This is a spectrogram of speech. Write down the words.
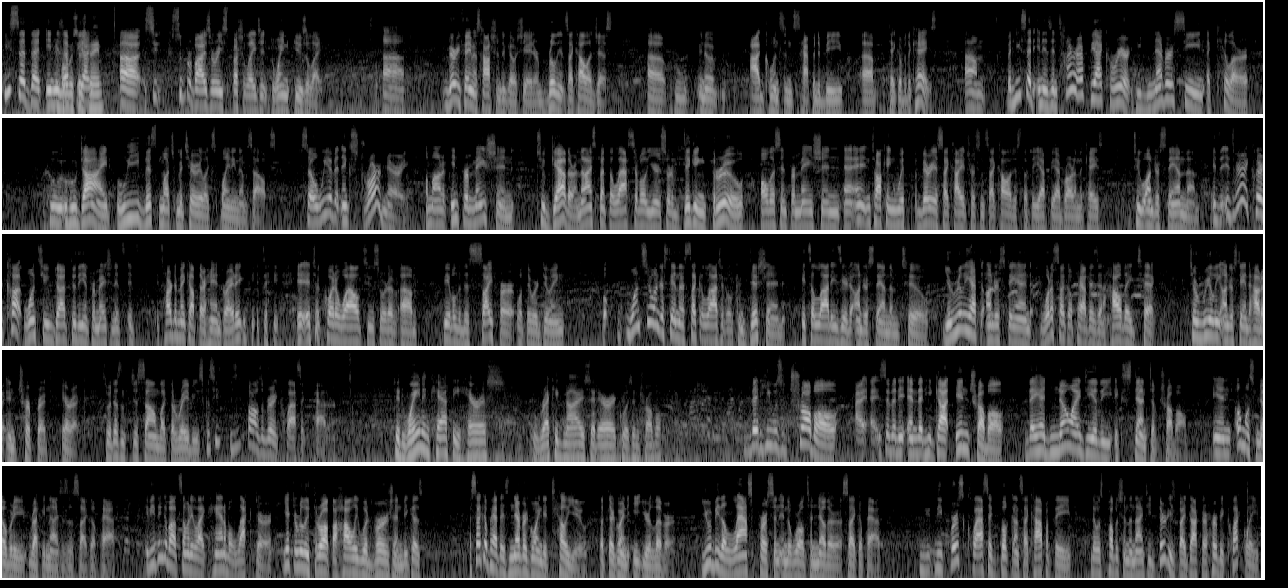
he said that in his what FBI, was his name? Uh, su- supervisory special agent Dwayne Fuselier, uh, very famous hostage negotiator, brilliant psychologist, uh, who, in know, odd coincidence happened to be uh, take over the case. Um, but he said in his entire FBI career, he'd never seen a killer who, who died leave this much material explaining themselves. So we have an extraordinary amount of information to gather. And then I spent the last several years sort of digging through all this information and, and talking with various psychiatrists and psychologists that the FBI brought in the case to understand them. It's, it's very clear cut once you dive through the information. It's, it's, it's hard to make out their handwriting. It, it, it took quite a while to sort of um, be able to decipher what they were doing. But once you understand their psychological condition, it's a lot easier to understand them too. You really have to understand what a psychopath is and how they tick to really understand how to interpret Eric. So it doesn't just sound like the rabies, because he, he follows a very classic pattern. Did Wayne and Kathy Harris recognize that Eric was in trouble? That he was in trouble, I, I said that he, and that he got in trouble, they had no idea the extent of trouble. And almost nobody recognizes a psychopath. If you think about somebody like Hannibal Lecter, you have to really throw out the Hollywood version because a psychopath is never going to tell you that they're going to eat your liver. You would be the last person in the world to know they're a psychopath. The first classic book on psychopathy that was published in the 1930s by Dr. Hervey Cleckley,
